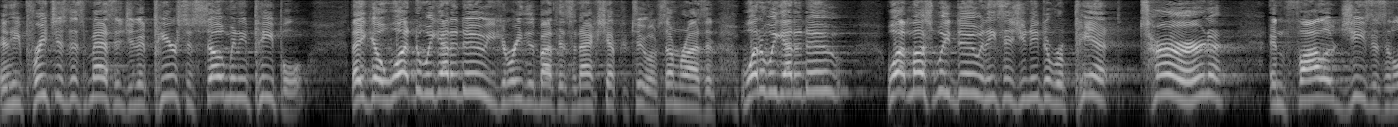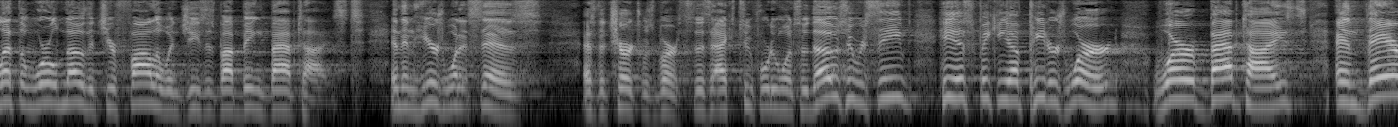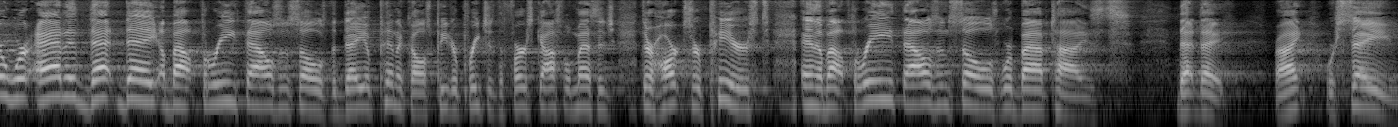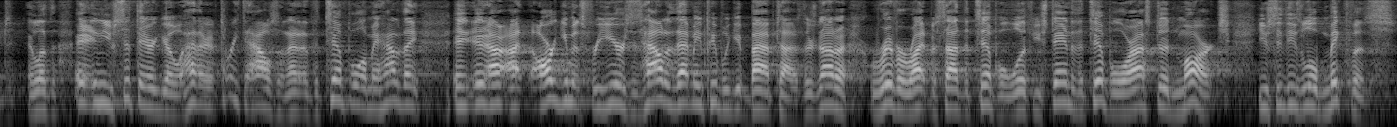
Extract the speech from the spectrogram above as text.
And he preaches this message, and it pierces so many people. They go, What do we got to do? You can read about this in Acts chapter 2. I'm summarizing. What do we got to do? What must we do? And he says, You need to repent, turn, and follow Jesus, and let the world know that you're following Jesus by being baptized. And then here's what it says as the church was birthed. This is Acts 2:41. So those who received his, speaking of Peter's word, were baptized, and there were added that day about 3,000 souls. The day of Pentecost, Peter preaches the first gospel message. Their hearts are pierced, and about 3,000 souls were baptized that day right? We're saved. And, let the, and you sit there and go, how there are 3,000 at the temple? I mean, how do they, and, and our, our arguments for years is how did that many people get baptized? There's not a river right beside the temple. Well, if you stand at the temple where I stood in March, you see these little mikvahs.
